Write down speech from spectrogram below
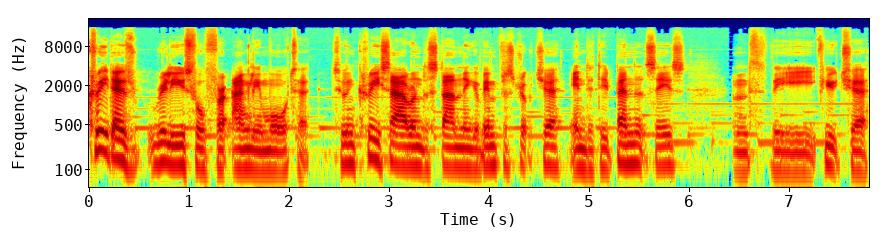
CReDo is really useful for Anglian Water to increase our understanding of infrastructure, interdependencies, and the future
